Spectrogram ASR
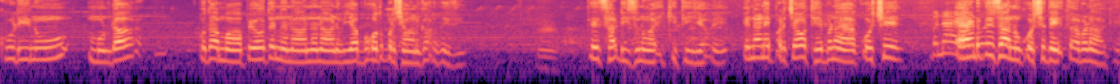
ਕੁੜੀ ਨੂੰ ਮੁੰਡਾ ਉਹਦਾ ਮਾਪਿਓ ਤੇ ਨਨਾਣ ਨਨਾਣਵੀਆ ਬਹੁਤ ਪਰੇਸ਼ਾਨ ਕਰਦੇ ਸੀ। ਤੇ ਸਾਡੀ ਸੁਣਵਾਈ ਕੀਤੀ ਜਾਵੇ। ਇਹਨਾਂ ਨੇ ਪਰਚਾ ਉੱਥੇ ਬਣਾਇਆ ਕੁਛ ਬਣਾਇਆ ਐਂਡ ਤੇ ਸਾਨੂੰ ਕੁਛ ਦੇਤਾ ਬਣਾ ਕੇ।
